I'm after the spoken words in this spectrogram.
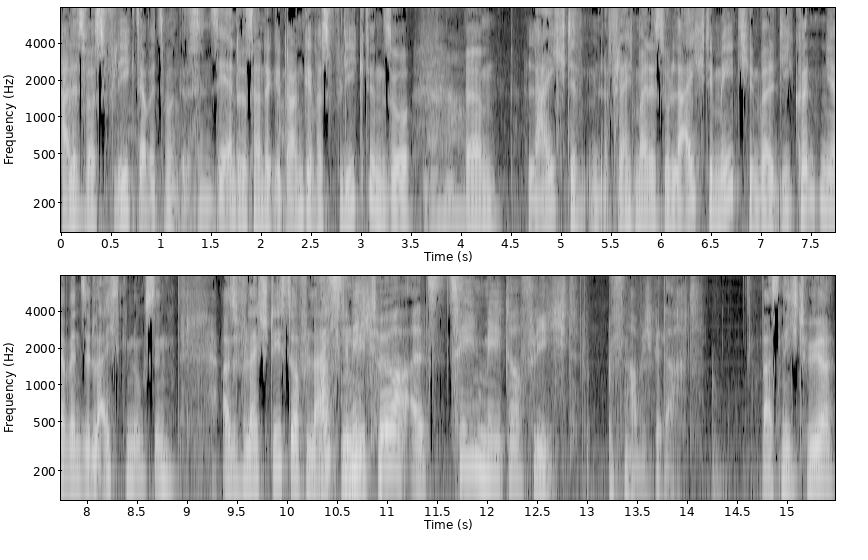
Alles, was fliegt, aber jetzt mal, das ist ein sehr interessanter Gedanke, was fliegt denn so? Ähm, leichte, vielleicht meinst du leichte Mädchen, weil die könnten ja, wenn sie leicht genug sind, also vielleicht stehst du auf Was leichte nicht Mädchen. höher als 10 Meter fliegt, habe ich gedacht. Was nicht höher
